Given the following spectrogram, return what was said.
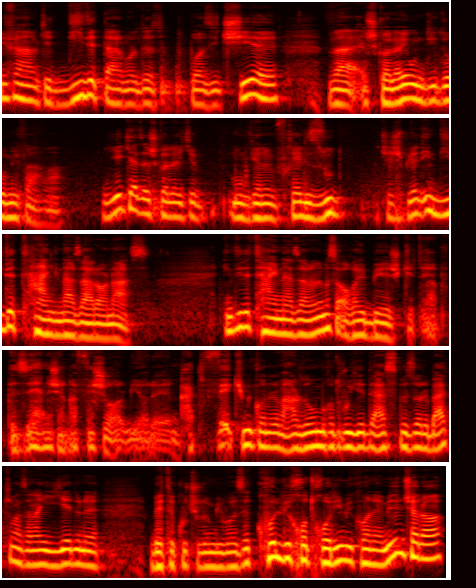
می‌فهمم که دیدت در مورد بازی چیه و اشکالای اون دید رو می‌فهمم. یکی از اشکالایی که ممکنه خیلی زود چشم بیاد این دید تنگ نظرانه است. این دید تنگ نظرانه مثل آقای بهش که به ذهنش انقدر فشار میاره انقدر فکر می‌کنه مردم می‌خواد روی دست بذاره بعد که مثلا یه دونه بت کوچولو میوازه کلی خودخوری می‌کنه. میدون چرا؟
